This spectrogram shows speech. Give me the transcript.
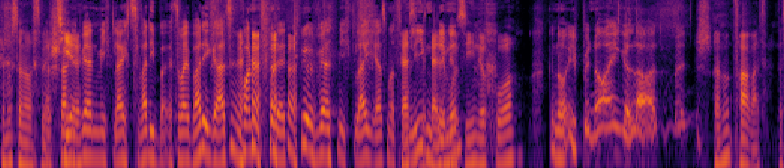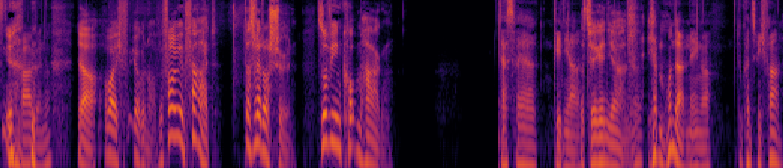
der muss doch noch was mit Wahrscheinlich Tier werden mich gleich zwei, zwei Bodyguards vorne vor der Tür werden mich gleich erstmal zum fährst mit Liegen der bringen. Limousine vor. Genau, ich bin eingeladen, Mensch. Oder mit dem Fahrrad. Das ist die Frage, ne? Ja, aber ich, ja genau, wir fahren mit dem Fahrrad. Das wäre doch schön. So wie in Kopenhagen. Das wäre genial. Das wäre genial, ne? Ich habe einen Hundeanhänger. Du kannst mich fahren.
